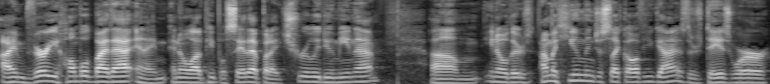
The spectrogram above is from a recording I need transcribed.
I'm very humbled by that, and I, I, know a lot of people say that, but I truly do mean that. Um, you know, there's I'm a human just like all of you guys. There's days where,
